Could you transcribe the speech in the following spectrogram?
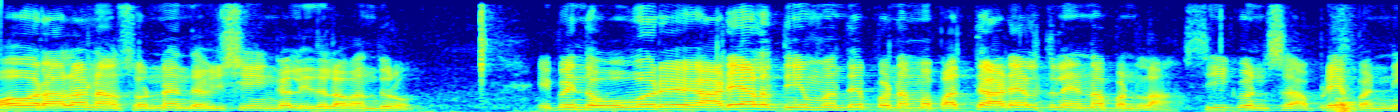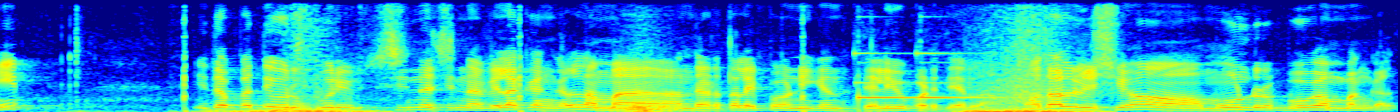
ஓவராலாக நான் சொன்ன இந்த விஷயங்கள் இதில் வந்துடும் இப்போ இந்த ஒவ்வொரு அடையாளத்தையும் வந்து இப்போ நம்ம பத்து அடையாளத்தில் என்ன பண்ணலாம்? சீக்வன்ஸ் அப்படியே பண்ணி இதை பற்றி ஒரு குறி சின்ன சின்ன விளக்கங்கள் நம்ம அந்த இடத்துல இப்போ இன்றைக்கி வந்து தெளிவுபடுத்திடலாம். முதல் விஷயம் மூன்று பூகம்பங்கள்.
